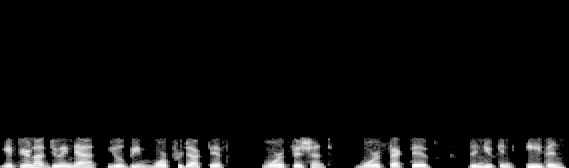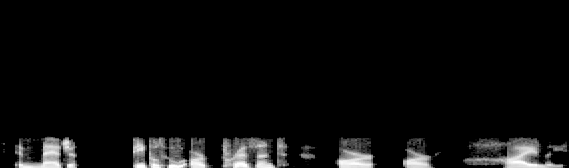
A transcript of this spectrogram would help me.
if you're not doing that, you'll be more productive, more efficient, more effective than you can even imagine. People who are present are are highly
